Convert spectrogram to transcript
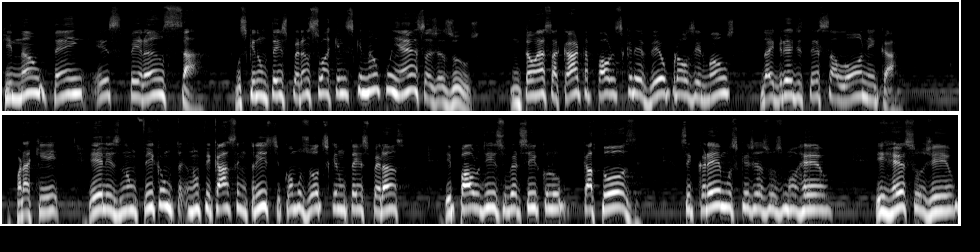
que não têm esperança. Os que não têm esperança são aqueles que não conhecem Jesus. Então, essa carta Paulo escreveu para os irmãos da igreja de Tessalônica, para que eles não, ficam, não ficassem tristes como os outros que não têm esperança. E Paulo diz versículo 14: Se cremos que Jesus morreu e ressurgiu,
